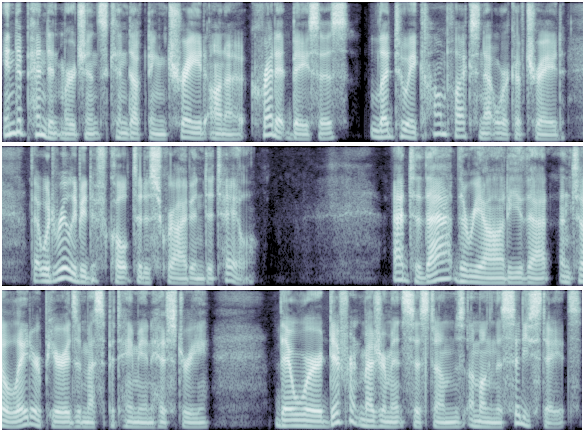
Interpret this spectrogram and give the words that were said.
Independent merchants conducting trade on a credit basis led to a complex network of trade that would really be difficult to describe in detail. Add to that the reality that until later periods of Mesopotamian history, there were different measurement systems among the city states,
